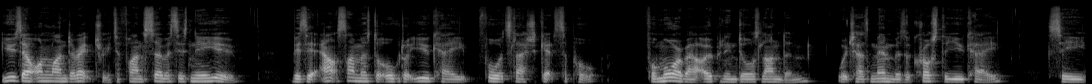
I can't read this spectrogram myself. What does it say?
Use our online directory to find services near you. Visit alzheimers.org.uk forward slash get support. For more about Opening Doors London, which has members across the UK, see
